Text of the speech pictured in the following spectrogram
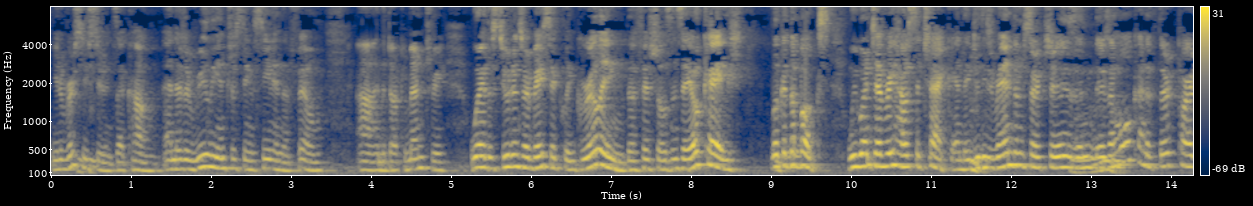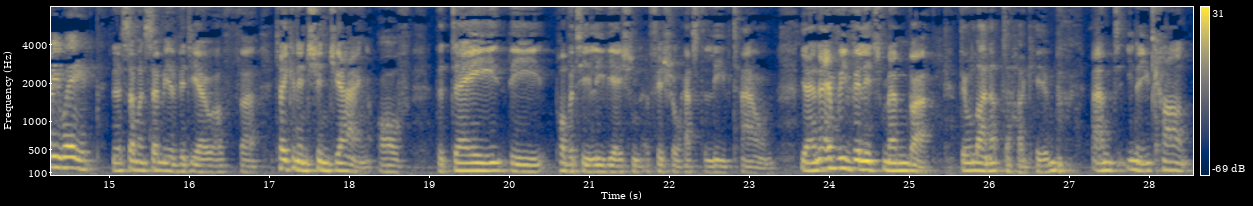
university mm-hmm. students that come. And there's a really interesting scene in the film uh, in the documentary, where the students are basically grilling the officials and say, okay, look at the books. We went to every house to check, and they do these random searches, and there's a whole kind of third party way. You know, someone sent me a video of uh, taken in Xinjiang of the day the poverty alleviation official has to leave town. Yeah, and every village member they'll line up to hug him, and you know you can't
